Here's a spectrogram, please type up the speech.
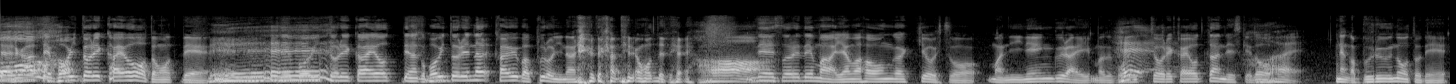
たいなのがあってボイトレ通おうと思ってでボイトレ通ってなんかボイトレな通えばプロになれるって勝手に思ってて。はあ。でそれでまあヤマハ音楽教室を、まあ、2年ぐらいまでボイトレ通ったんですけど、はいなんかブルーノートで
